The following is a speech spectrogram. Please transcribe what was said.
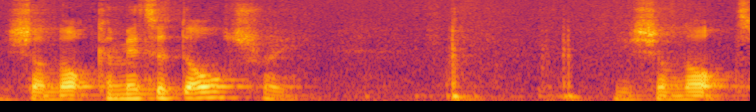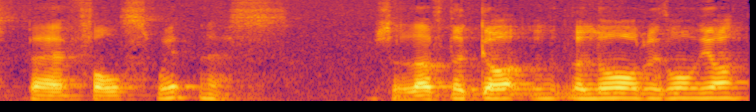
You shall not commit adultery. You shall not bear false witness. You shall love the God, the Lord with all your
